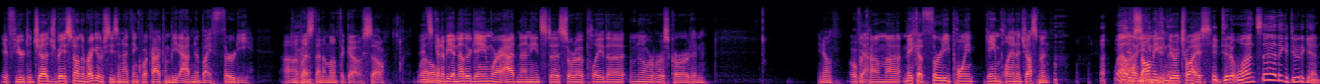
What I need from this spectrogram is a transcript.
if you're to judge based on the regular season, I think Wahkiakum beat Adna by 30 uh, less than a month ago. So it's going to be another game where Adna needs to sort of play the Uno reverse card and you know overcome, uh, make a 30 point game plan adjustment. Well, if when you Salmi do can do it twice. They did it once, eh, they could do it again.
